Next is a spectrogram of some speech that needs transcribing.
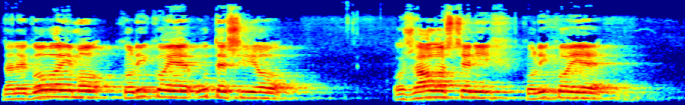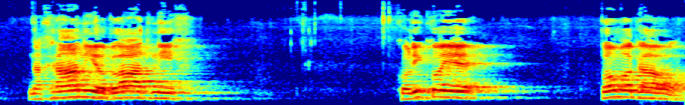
Da ne govorimo koliko je utešio ožalošćenih, koliko je nahranio gladnih, koliko je pomagao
